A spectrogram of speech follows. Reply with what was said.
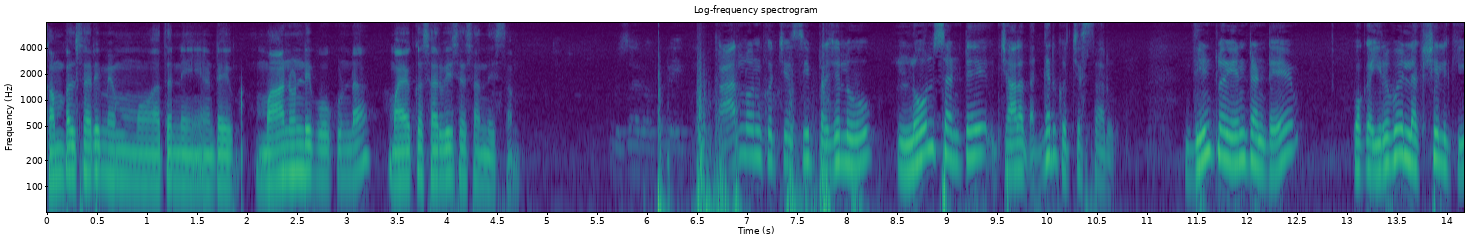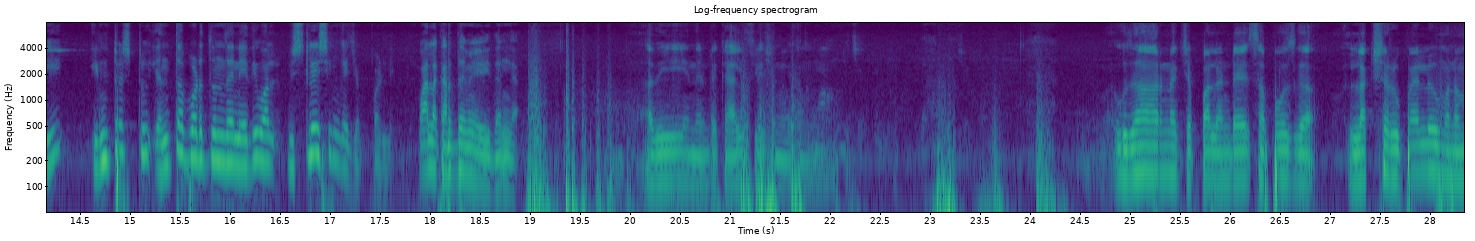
కంపల్సరీ మేము అతన్ని అంటే మా నుండి పోకుండా మా యొక్క సర్వీసెస్ అందిస్తాం. కార్ లోన్కి వచ్చేసి ప్రజలు లోన్స్ అంటే చాలా దగ్గరికి వచ్చేస్తారు. దీంట్లో ఏంటంటే ఒక ఇరవై లక్షలకి ఇంట్రెస్ట్ ఎంత పడుతుంది అనేది వాళ్ళు విశ్లేషంగా చెప్పండి. వాళ్ళకి అర్థమయ్యే విధంగా. అది ఏంటంటే క్యాలిక్యులేషన్ ఉదాహరణకు చెప్పాలంటే సపోజ్గా లక్ష రూపాయలు మనం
